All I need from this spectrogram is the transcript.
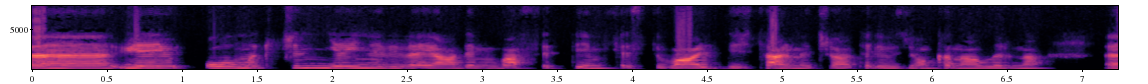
Ee, üye olmak için yayın evi veya demin bahsettiğim festival, dijital mecra, televizyon kanallarına e,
